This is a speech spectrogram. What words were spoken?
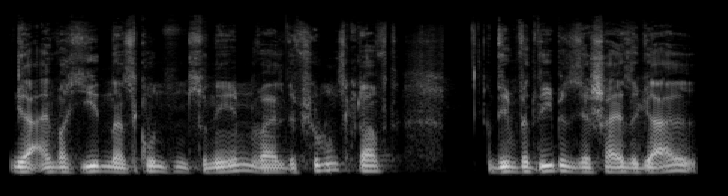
ja, einfach jeden als Kunden zu nehmen, weil die Führungskraft, dem Vertrieb ist ja scheißegal,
